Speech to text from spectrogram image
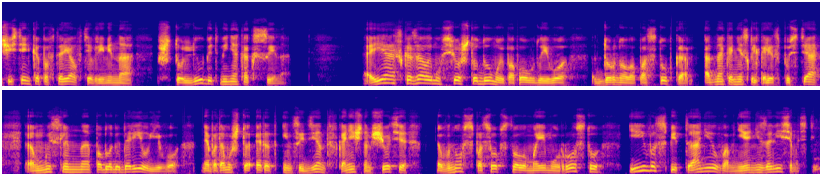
частенько повторял в те времена, что любит меня как сына. Я сказал ему все, что думаю по поводу его дурного поступка, однако несколько лет спустя мысленно поблагодарил его, потому что этот инцидент в конечном счете вновь способствовал моему росту и воспитанию во мне независимости.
